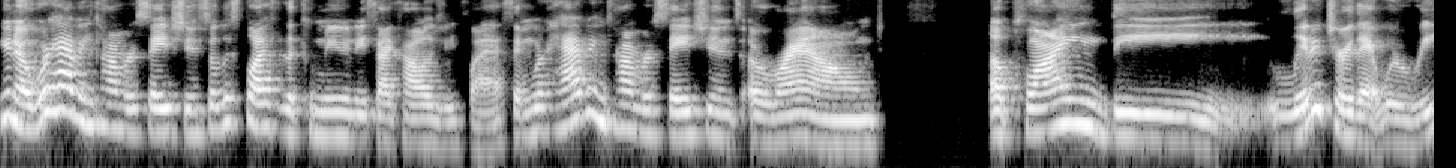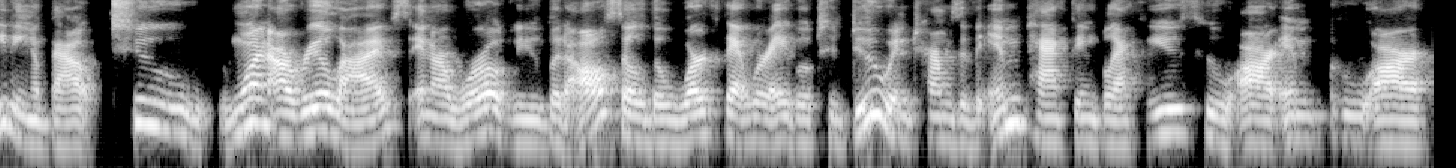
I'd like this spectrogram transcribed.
you know, we're having conversations. So this class is a community psychology class, and we're having conversations around applying the literature that we're reading about to one, our real lives and our worldview, but also the work that we're able to do in terms of impacting Black youth who are in, who are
